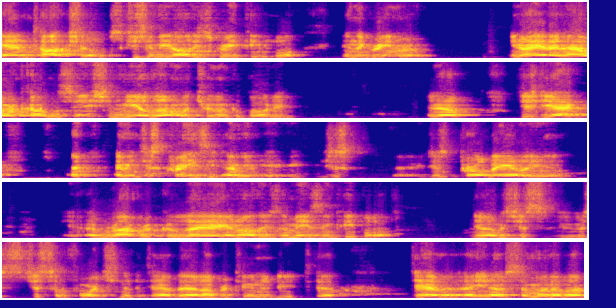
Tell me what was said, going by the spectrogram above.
and talk shows because you meet all these great people in the green room. You know, I had an hour conversation, me alone with Truman Capote. You know, just yak. I, mean, just crazy. I mean, just just Pearl Bailey and uh, Robert Goulet and all these amazing people. You know, it was just it was just so fortunate to have that opportunity to to have a, you know somewhat of a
